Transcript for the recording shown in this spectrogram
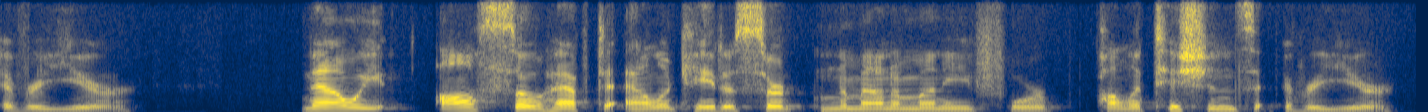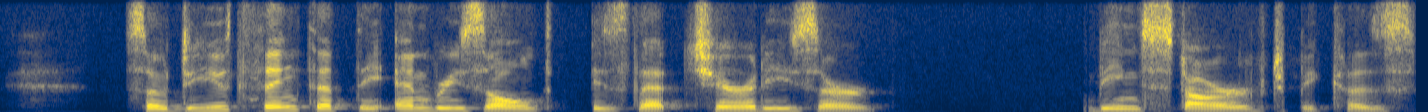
every year. Now we also have to allocate a certain amount of money for politicians every year. So do you think that the end result is that charities are being starved because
